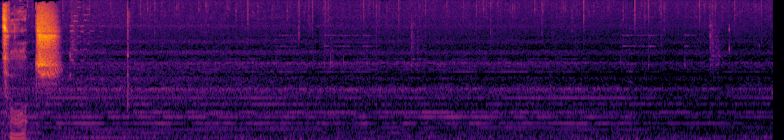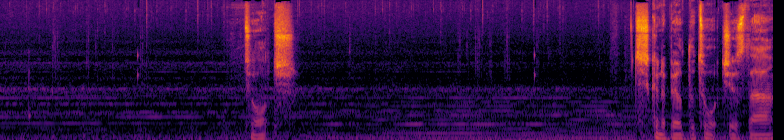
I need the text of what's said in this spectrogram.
Torch. Torch. Just going to build the torches there.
